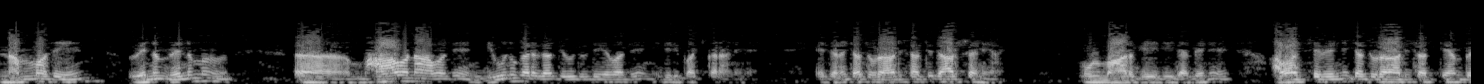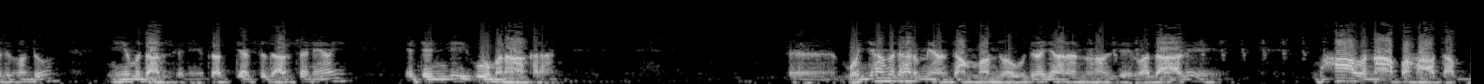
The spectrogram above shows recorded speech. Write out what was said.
නම් වශයෙන් වෙනම වෙනම භාවනාවෙන් දියුණු කරගත යුතු දේවල්ෙන් ඉදිරිපත් කරන්නේ නැහැ. එතන චතුරාර්ය සත්‍ය දර්ශනයයි. මුල් මාර්ගයේදී ලැබෙන අවශ්‍ය වෙන්නේ චතුරාර්ය සත්‍යයන් පිළිබඳව නියම දර්ශනය. ප්‍රත්‍යක්ෂ දර්ශනයයි එතෙන්දී උවමනා කරන්නේ. මොඤ්ඤාංග ධර්මයන් සම්බන්ධව බුදුරජාණන් වහන්සේ වදාළේ භාවනා පහතබ්බ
